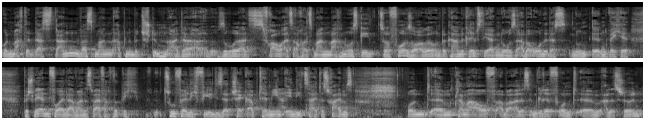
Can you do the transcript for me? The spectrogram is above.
und machte das dann, was man ab einem bestimmten Alter äh, sowohl als Frau als auch als Mann machen muss, ging zur Vorsorge und bekam eine Krebsdiagnose, aber ohne dass nun irgendwelche Beschwerden vorher da waren. Es war einfach wirklich zufällig viel dieser Check-up-Termin in die Zeit des Schreibens und ähm, Klammer auf, aber alles im Griff und ähm, alles schön.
